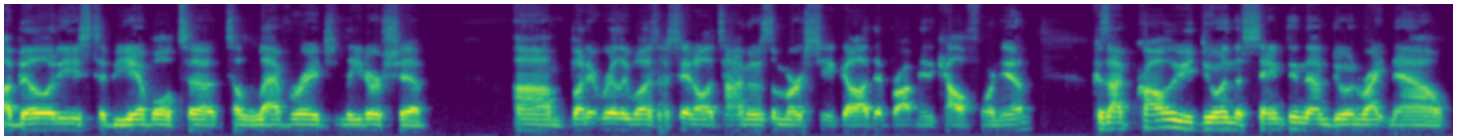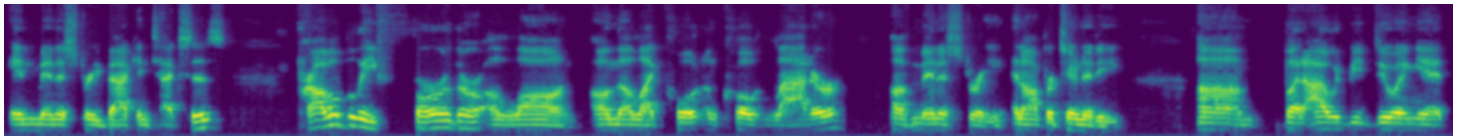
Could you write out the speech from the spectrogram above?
abilities to be able to to leverage leadership. Um, but it really was, I say it all the time, it was the mercy of God that brought me to California. Because I'd probably be doing the same thing that I'm doing right now in ministry back in Texas, probably further along on the like quote unquote ladder of ministry and opportunity. Um, but I would be doing it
